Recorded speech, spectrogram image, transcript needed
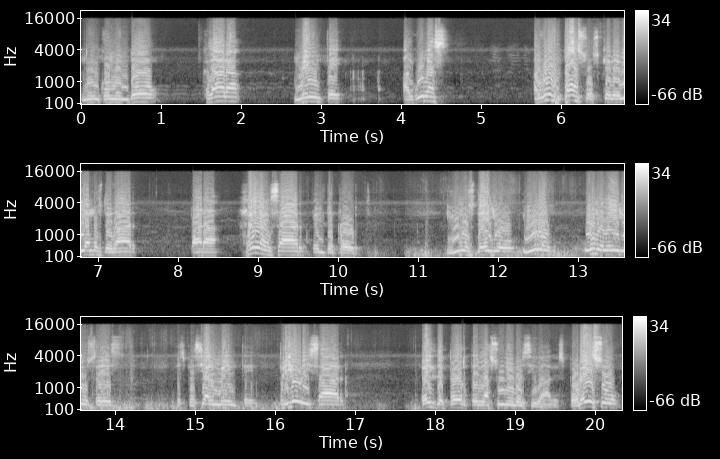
nos encomendó claramente algunas, algunos pasos que debíamos de dar para relanzar el deporte. Y, unos de ellos, y uno, uno de ellos es especialmente priorizar el deporte en las universidades. Por eso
